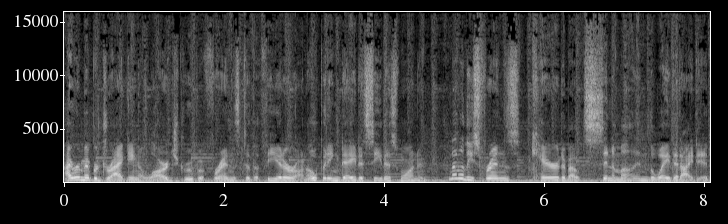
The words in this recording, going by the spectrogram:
I remember dragging a large group of friends to the theater on opening day to see this one, and none of these friends cared about cinema in the way that I did,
